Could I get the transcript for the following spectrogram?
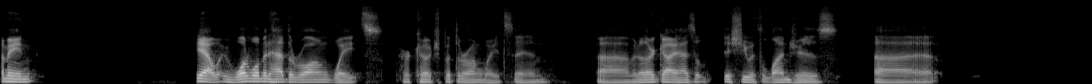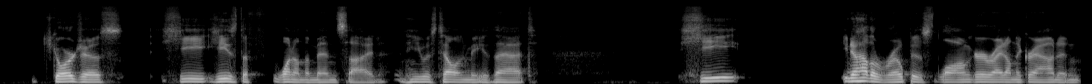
I mean, yeah. One woman had the wrong weights. Her coach put the wrong weights in. Um, another guy has an issue with lunges. Uh, Georgios, he he's the one on the men's side, and he was telling me that he, you know how the rope is longer right on the ground, and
